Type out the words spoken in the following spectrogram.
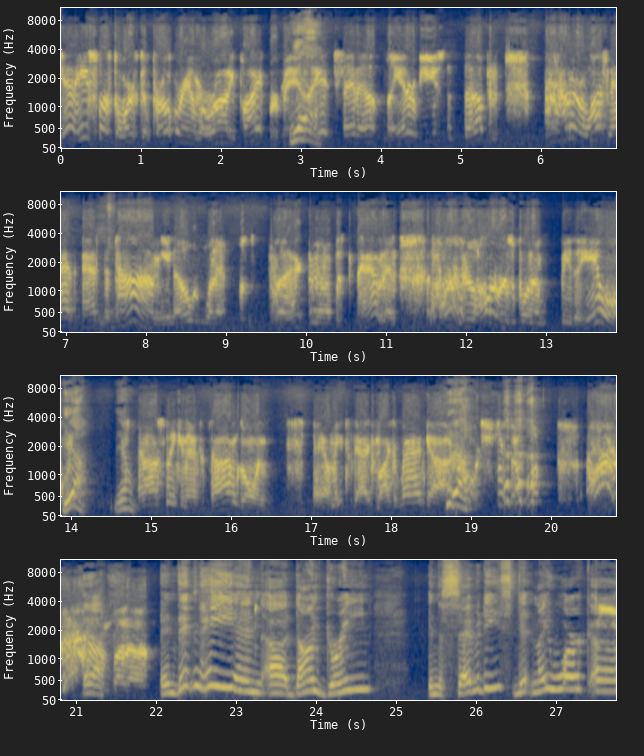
Yeah, he's supposed to work the program with Roddy Piper, man. Yeah. They had set up the interviews and stuff, and I remember watching that at the time. You know, when it was, when it was happening, Lawler was going to be the heel. Yeah, yeah. And I was thinking at the time, going, "Damn, he's acting like a bad guy." Yeah. Yeah. But uh, And didn't he and uh, Don Green in the seventies? Didn't they work uh,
